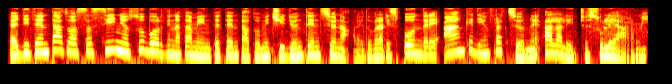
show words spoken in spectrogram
è di tentato assassinio subordinatamente tentato omicidio intenzionale. Dovrà rispondere anche di infrazione alla legge sulle armi.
